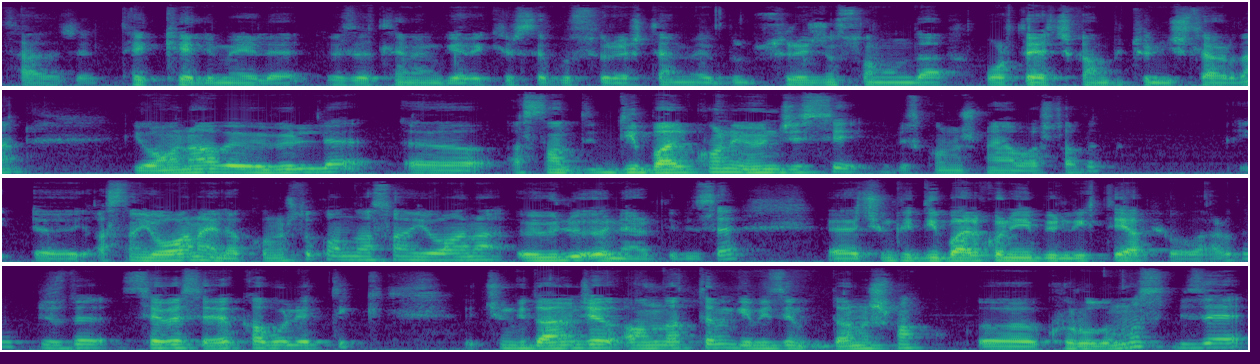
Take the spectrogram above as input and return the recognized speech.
Sadece tek kelimeyle özetlemem gerekirse bu süreçten ve bu sürecin sonunda ortaya çıkan bütün işlerden. Yoana ve Övül'le e, aslında Di Balcone öncesi biz konuşmaya başladık. E, aslında Yoana ile konuştuk. Ondan sonra Yoana Övül'ü önerdi bize. E, çünkü Di Balcone'yi birlikte yapıyorlardı. Biz de seve seve kabul ettik. Çünkü daha önce anlattığım gibi bizim danışma e, kurulumuz bize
